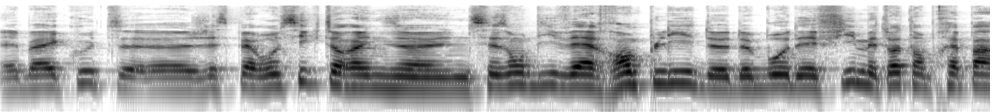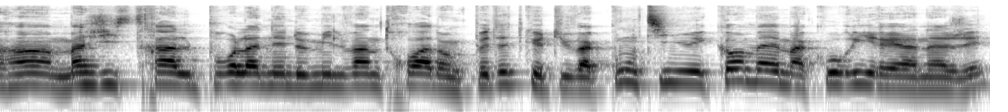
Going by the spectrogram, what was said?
Eh ben écoute, euh, j'espère aussi que tu auras une, une, saison d'hiver remplie de, beaux défis, mais toi t'en prépares un magistral pour l'année 2023, donc peut-être que tu vas continuer quand même à courir et à nager.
